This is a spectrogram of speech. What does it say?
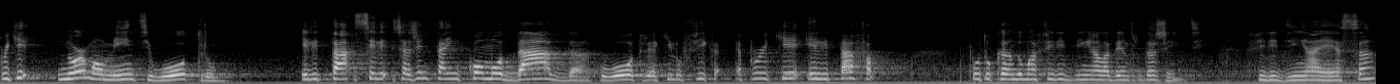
Porque, normalmente, o outro ele tá, se, ele, se a gente está incomodada com o outro e aquilo fica, é porque ele está cutucando uma feridinha lá dentro da gente. Feridinha essa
